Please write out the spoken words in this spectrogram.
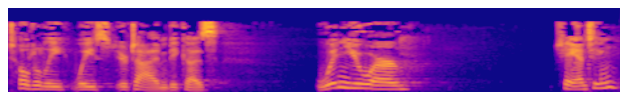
totally waste your time because when you are chanting,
